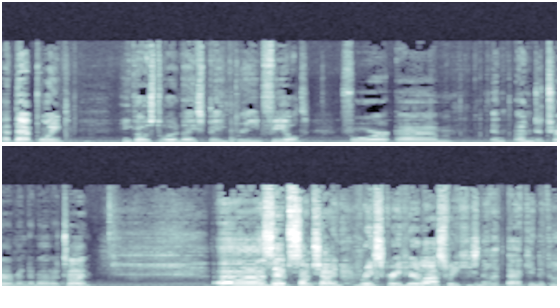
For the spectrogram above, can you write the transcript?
At that point, he goes to a nice big green field for um, an undetermined amount of time. Uh, Zeb Sunshine raced great here last week. He's not back into go.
